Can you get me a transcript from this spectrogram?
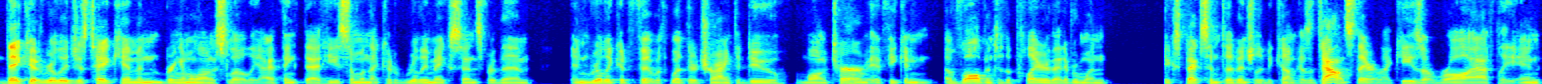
they could really just take him and bring him along slowly. I think that he's someone that could really make sense for them and really could fit with what they're trying to do long term if he can evolve into the player that everyone expects him to eventually become because the talent's there. Like he's a raw athlete and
